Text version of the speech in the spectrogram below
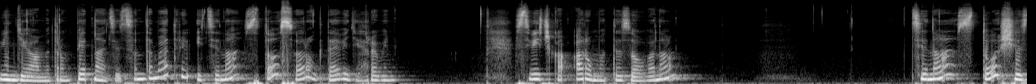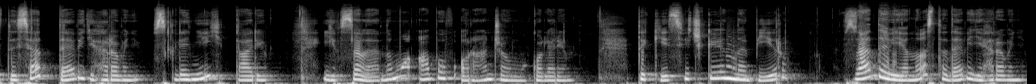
Він діаметром 15 см і ціна 149 гривень. Свічка ароматизована. Ціна 169 гривень в скляній тарі і в зеленому або в оранжевому кольорі. Такі свічки набір за 99 гривень.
